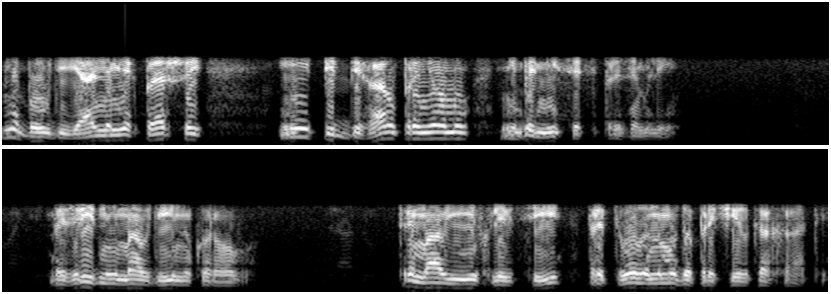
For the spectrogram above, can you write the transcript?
Не був діяльним, як перший, і підбігав при ньому, ніби місяць при землі. Безрідний мав дійну корову. тримав її в хлівці, притуленому до причілка хати.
